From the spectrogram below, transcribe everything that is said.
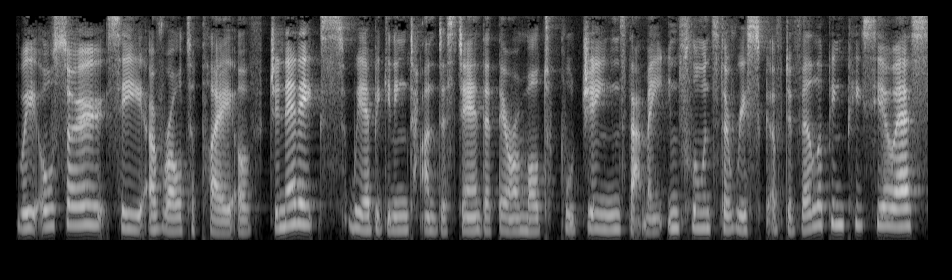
We also see a role to play of genetics. We are beginning to understand that there are multiple genes that may influence the risk of developing PCOS,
